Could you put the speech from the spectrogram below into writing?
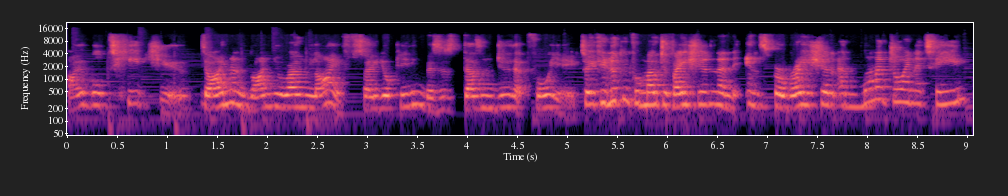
I will teach you design and run your own life so your cleaning business doesn't do that for you. So if you're looking for motivation and inspiration and want to join a team,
